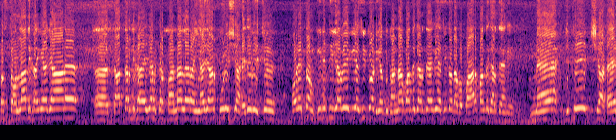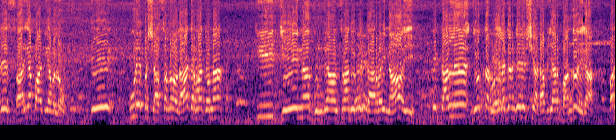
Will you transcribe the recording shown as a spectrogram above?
ਪਿਸਤੌਲਾਂ ਦਿਖਾਈਆਂ ਜਾਣ ਦਾਤਰ ਦਿਖਾਏ ਜਾਣ ਕਿਰਪਾਨਾਂ ਲਹਿਰਾਈਆਂ ਜਾਣ ਪੂਰੇ ਛਾੜੇ ਦੇ ਵਿੱਚ ਔਰ ਇਹ ਧਮਕੀ ਦਿੱਤੀ ਜਾਵੇ ਕਿ ਅਸੀਂ ਤੁਹਾਡੀਆਂ ਦੁਕਾਨਾਂ ਬੰਦ ਕਰ ਦਿਆਂਗੇ ਅਸੀਂ ਤੁਹਾਡਾ ਵਪਾਰ ਬੰਦ ਕਰ ਦਿਆਂਗੇ। ਮੈਂ ਜਿੱਥੇ ਛਾਟਾ ਦੇ ਸਾਰੀਆਂ ਪਾਰਟੀਆਂ ਵੱਲੋਂ ਇਹ ਪੂਰੇ ਪ੍ਰਸ਼ਾਸਨ ਨੂੰ ਅਗਾਹ ਕਰਨਾ ਚਾਹੁੰਦਾ ਕਿ ਜੇ ਇਹਨਾਂ ਗੁੰਡਿਆਂ ਅਨਸਰਾਂ ਦੇ ਉੱਤੇ ਕਾਰਵਾਈ ਨਾ ਹੋਈ ਤੇ ਕੱਲ ਜੋ ਧਰਨੇ ਲੱਗਣਗੇ ਜੋ ਛਾਟਾ ਬਾਜ਼ਾਰ ਬੰਦ ਹੋਏਗਾ ਔਰ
